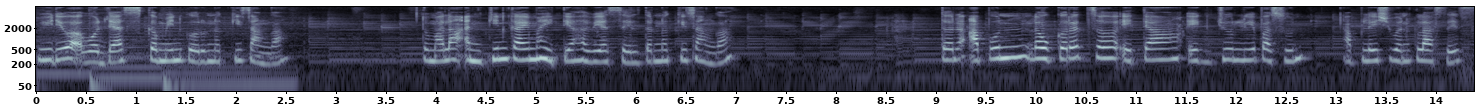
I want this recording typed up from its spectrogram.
व्हिडिओ आवडल्यास कमेंट करून नक्की सांगा. तुम्हाला आणखीन काय माहिती हवी असेल तर नक्की सांगा. तर आपण लवकरच येत्या एक जुलैपासून आपले शिवण क्लासेस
